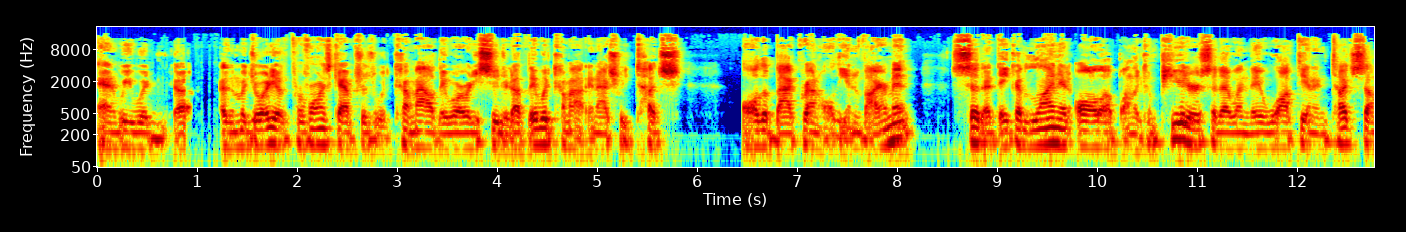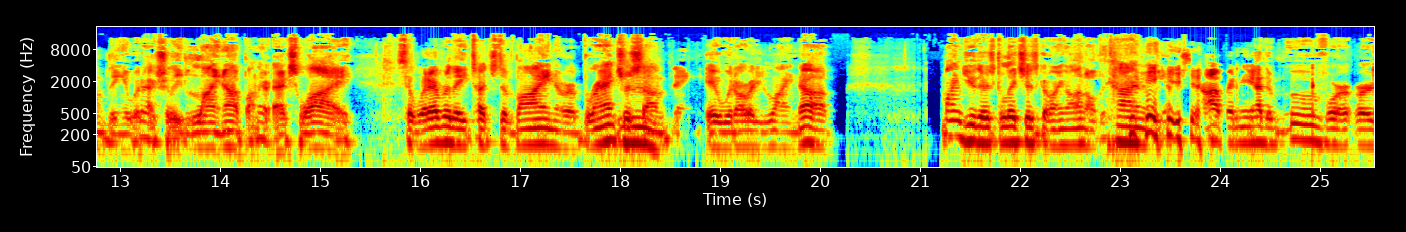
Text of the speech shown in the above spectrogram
and we would. Uh, and the majority of the performance captures would come out. They were already suited up. They would come out and actually touch all the background, all the environment, so that they could line it all up on the computer so that when they walked in and touched something, it would actually line up on their XY. So whatever they touched a vine or a branch or Mm. something, it would already line up. Mind you, there's glitches going on all the time. And to Yeah. stop and you had to move, or, or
